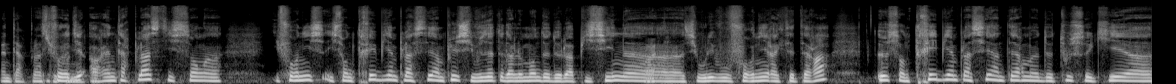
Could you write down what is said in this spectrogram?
Interplast. Il faut le dire. Alors Interplast, ils sont, euh, ils fournissent, ils sont très bien placés. En plus, si vous êtes dans le monde de la piscine, euh, si vous voulez vous fournir, etc. Eux sont très bien placés en termes de tout ce qui est euh,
